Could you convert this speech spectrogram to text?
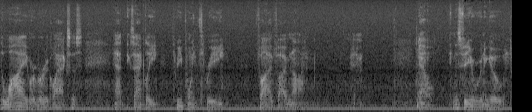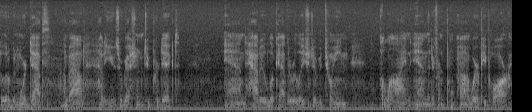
the y or vertical axis at exactly 3.3559. Okay. Now, in this video we're going to go into a little bit more depth about how to use regression to predict and how to look at the relationship between the line and the different uh, where people are.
